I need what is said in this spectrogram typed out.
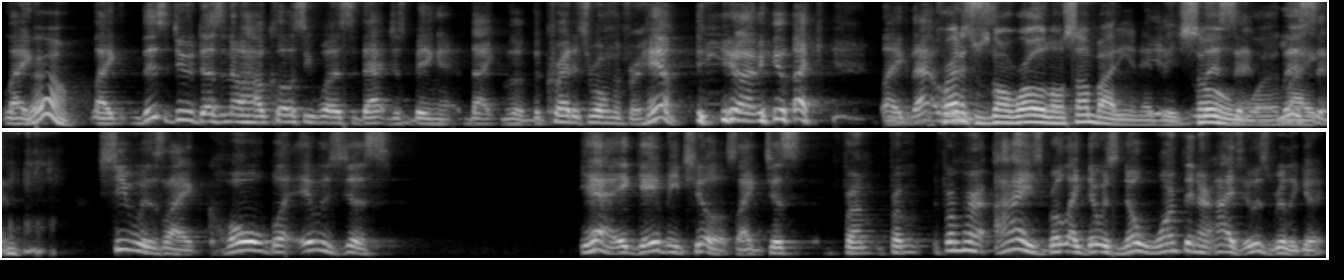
Like, yeah. like this dude doesn't know how close he was to that just being like the, the credits rolling for him. you know what I mean? Like like that credits was, was, gonna roll on somebody in that bitch soon. Listen, boy. listen. Like, she was like cold but It was just, yeah, it gave me chills. Like just from from from her eyes, bro. Like there was no warmth in her eyes. It was really good.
